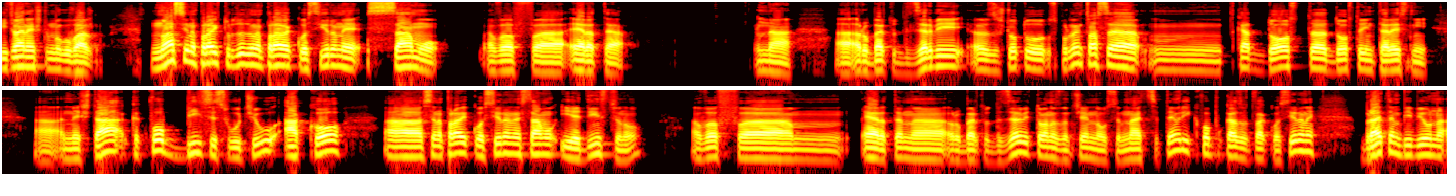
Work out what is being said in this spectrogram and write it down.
И това е нещо много важно. Но аз си направих труда да направя класиране само в а, ерата на Роберто Дезерби, защото според мен това са м- така доста, доста интересни а, неща. Какво би се случило, ако а, се направи класиране само и единствено в а, ерата на Роберто Дезерби. Той е назначен на 18 септември. Какво показва това класиране? Брайтън би бил на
